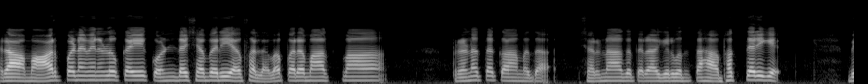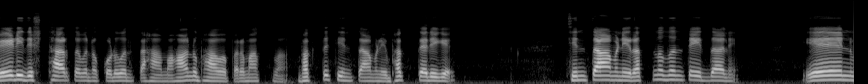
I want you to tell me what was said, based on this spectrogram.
ರಾಮಾರ್ಪಣವೆನಲು ಕೈಕೊಂಡ ಶಬರಿಯ ಫಲವ ಪರಮಾತ್ಮ. ಪ್ರಣತ ಕಾಮದ ಶರಣಾಗತರಾಗಿರುವಂತಹ ಭಕ್ತರಿಗೆ ಬೇಡಿದಿಷ್ಟಾರ್ಥವನ್ನು ಕೊಡುವಂತಹ ಮಹಾನುಭಾವ ಪರಮಾತ್ಮ ಭಕ್ತ ಚಿಂತಾಮಣಿ ಭಕ್ತರಿಗೆ ಚಿಂತಾಮಣಿ ರತ್ನದಂತೆ ಇದ್ದಾನೆ. ಏನು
